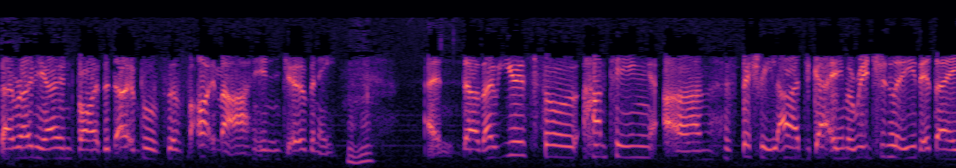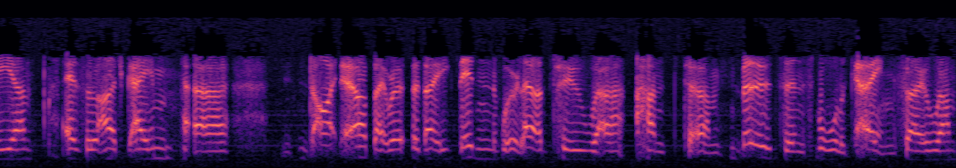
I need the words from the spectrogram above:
they were only owned by the nobles of Weimar in Germany. hmm And uh, they were used for hunting, um, especially large game originally. Then they, um, as the large game uh, died out, they were they then were allowed to uh, hunt um, birds and smaller game. So um,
